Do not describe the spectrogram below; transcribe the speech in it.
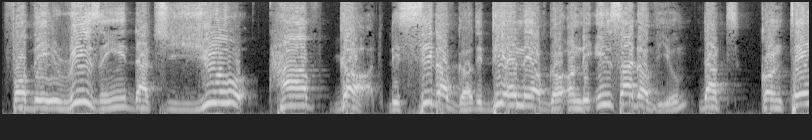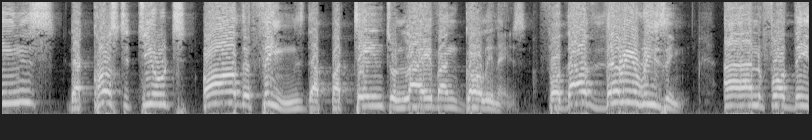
For the reason that you have God, the seed of God, the DNA of God on the inside of you that contains, that constitute all the things that pertain to life and godliness. For that very reason, and for the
